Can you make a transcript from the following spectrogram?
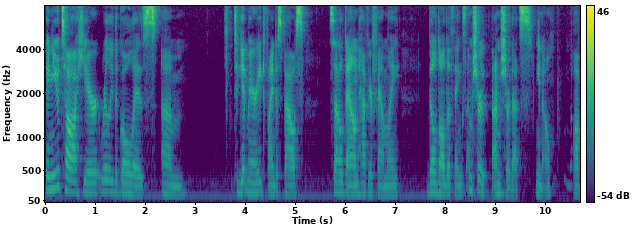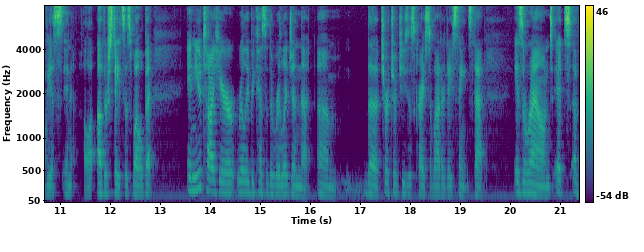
in Utah, here, really the goal is um, to get married, find a spouse, settle down, have your family, build all the things. I'm sure. I'm sure that's you know obvious in other states as well, but in Utah here, really because of the religion that um, the Church of Jesus Christ of Latter day Saints that is around, it's a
